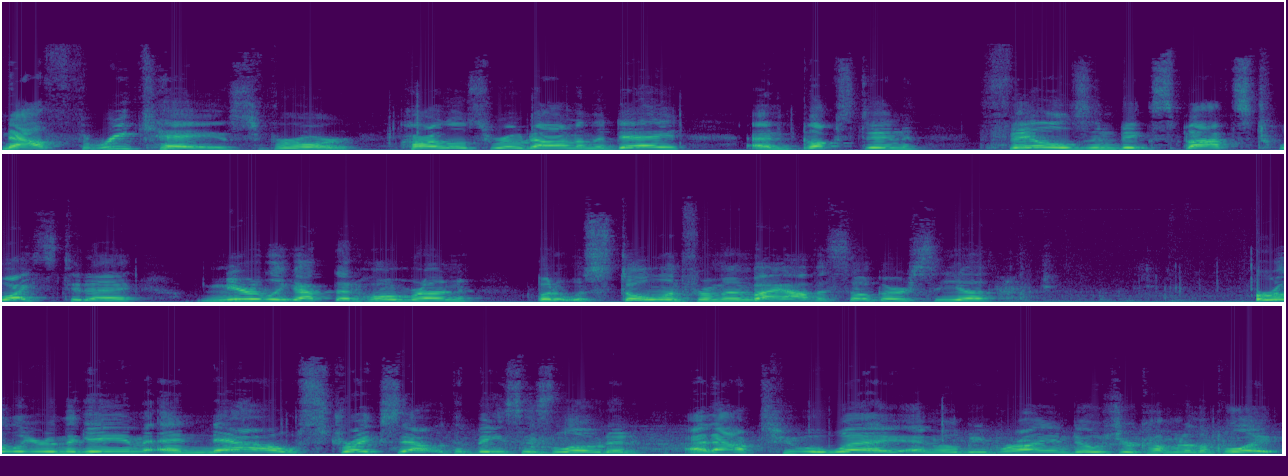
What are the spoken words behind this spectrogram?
Now three Ks for Carlos Rodon on the day, and Buxton fails in big spots twice today. Nearly got that home run, but it was stolen from him by Avisail Garcia. Earlier in the game and now strikes out with the bases loaded and out two away and it'll be Brian Dozier coming to the plate.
